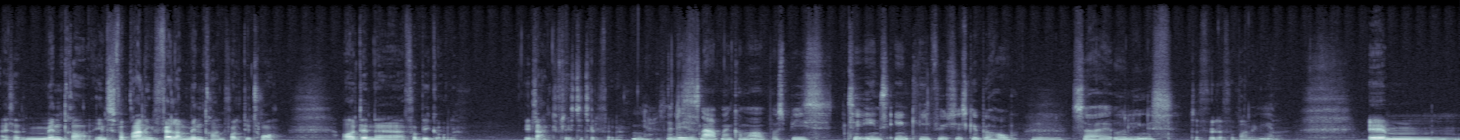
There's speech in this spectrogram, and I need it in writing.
altså mindre, ens forbrænding falder mindre, end folk de tror, og den er forbigående. i langt de fleste tilfælde. Ja, så lige så snart man kommer op og spiser til ens egentlige fysiske behov, Mm. så øh, udlignes. Så følger forbrændingen ja. Øhm,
